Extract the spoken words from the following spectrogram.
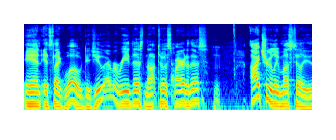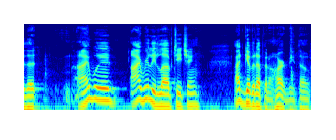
And it's like, whoa, did you ever read this not to aspire to this? Hmm. I truly must tell you that I would, I really love teaching. I'd give it up in a heartbeat, though,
